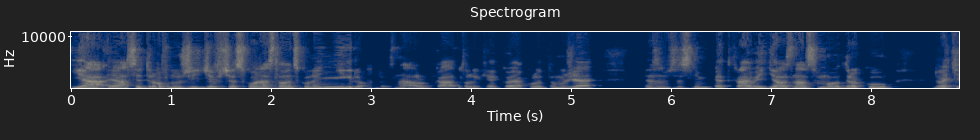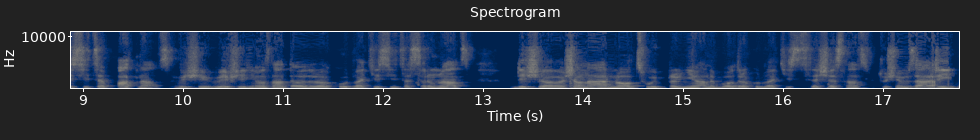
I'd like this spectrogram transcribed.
já, já si trofnu říct, že v Česku a na Slovensku není nikdo, kdo zná Luka tolik jako já kvůli tomu, že já jsem se s ním pětkrát viděl, znal jsem ho od roku 2015. Vy, vy všichni ho znáte od roku 2017, když eh, šel na Arnold svůj první, anebo od roku 2016, tuším v září,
